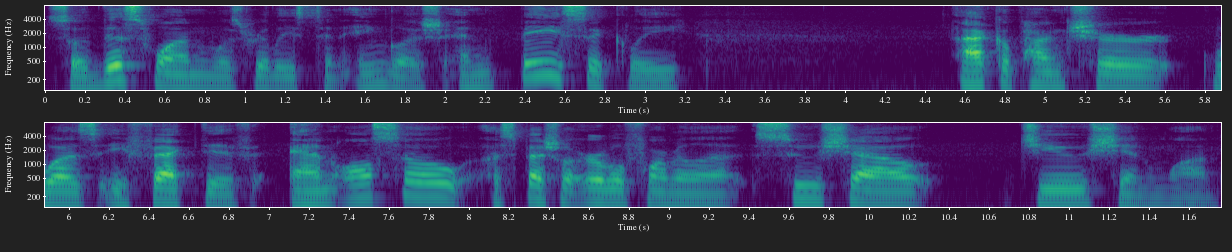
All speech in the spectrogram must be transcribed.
So this one was released in English, and basically, acupuncture was effective, and also a special herbal formula, Su Xiao Jiu Xin Wan,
